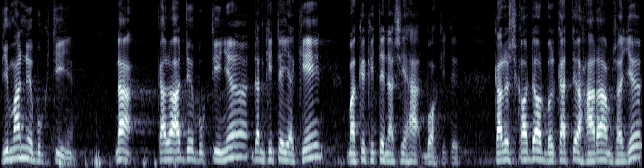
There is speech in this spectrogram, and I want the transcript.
di mana buktinya? Nah, kalau ada buktinya dan kita yakin, maka kita nasihat buah kita. Kalau sekadar berkata haram saja,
